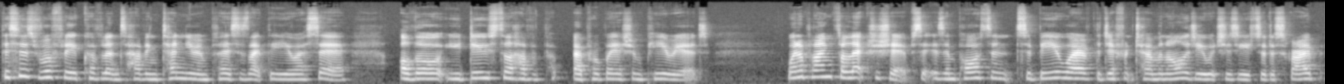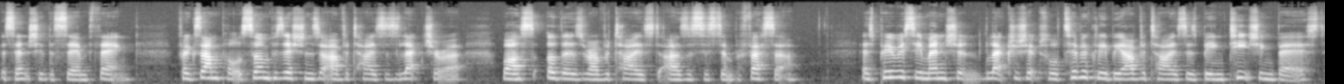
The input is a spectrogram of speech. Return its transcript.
This is roughly equivalent to having tenure in places like the USA, although you do still have a, probation period. When applying for lectureships, it is important to be aware of the different terminology which is used to describe essentially the same thing. For example, some positions are advertised as lecturer, whilst others are advertised as assistant professor. As previously mentioned, lectureships will typically be advertised as being teaching based,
